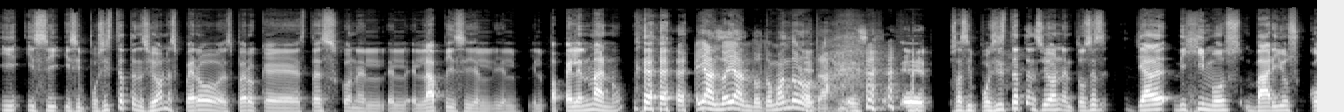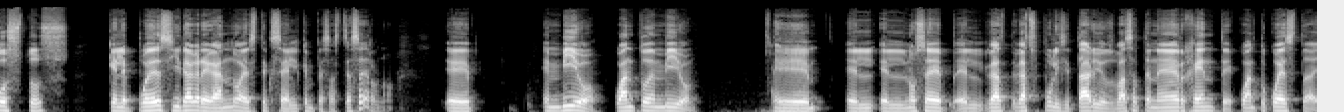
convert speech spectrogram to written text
y, si, si pusiste atención, espero, espero que estés con el, lápiz y el, papel en mano. Ahí ando, ahí ando, tomando eh, nota. o sea, si pusiste atención, entonces ya dijimos varios costos que le puedes ir agregando a este Excel que empezaste a hacer, ¿no? Envío, ¿cuánto de envío? Eh, el, no sé, el gastos publicitarios, vas a tener gente, cuánto cuesta,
